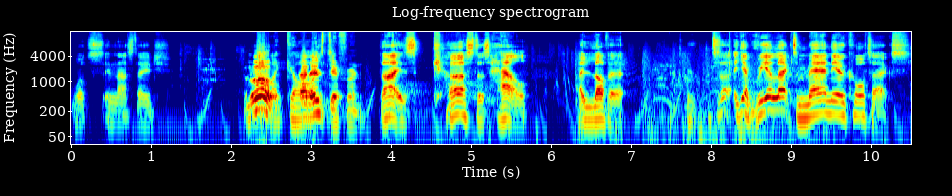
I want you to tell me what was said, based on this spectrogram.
What's in that stage? Oh, my God. that is different. That is cursed as hell. I love it. That- yeah, re-elect Mayor Neocortex.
